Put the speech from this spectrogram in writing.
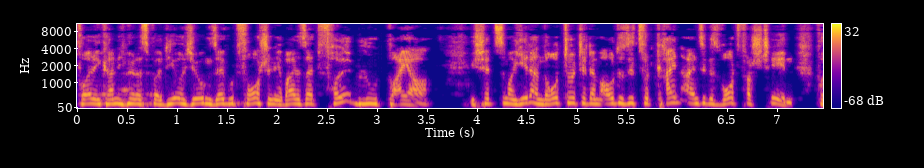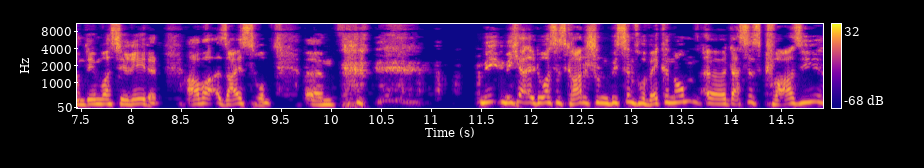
Vor allem kann ich mir das bei dir und Jürgen sehr gut vorstellen. Ihr beide seid Vollblut-Bayer. Ich schätze mal, jeder Norddeutsche, der im Auto sitzt, wird kein einziges Wort verstehen von dem, was ihr redet. Aber sei es drum. Ähm, Michael, du hast es gerade schon ein bisschen vorweggenommen. Äh, das ist quasi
